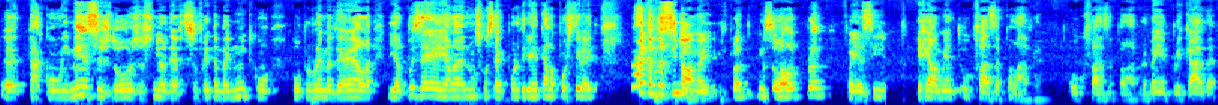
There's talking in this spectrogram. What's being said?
está uh, com imensas dores, o senhor deve sofrer também muito com, com, o problema dela, e ele, pois é, ela não se consegue pôr direito, ela pôs direito. Não é tanto assim, homem. Pronto, começou logo, pronto, foi assim. E realmente o que faz a palavra, o que faz a palavra, bem aplicada,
